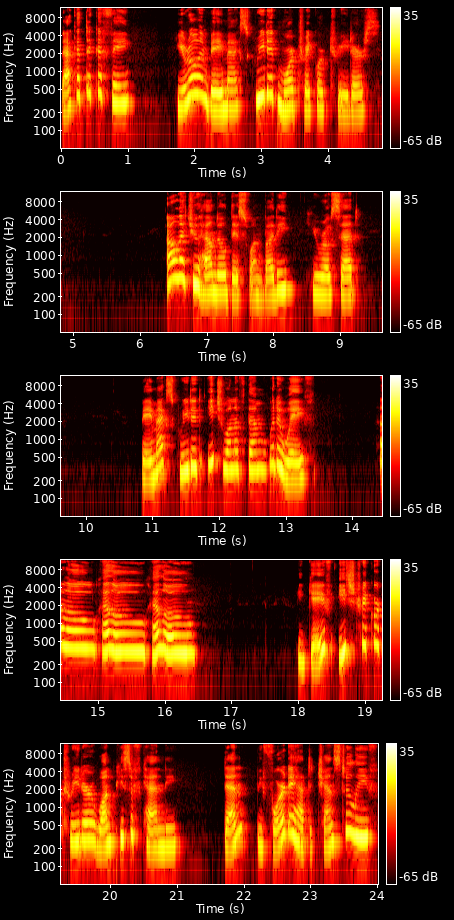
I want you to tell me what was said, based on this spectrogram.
Back at the cafe, Hiro and Baymax greeted more trick-or-treaters. I'll let you handle this one, buddy, Hiro said. Baymax greeted each one of them with a wave. Hello, hello, hello. He gave each trick-or-treater one piece of candy. Then, before they had the chance to leave,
